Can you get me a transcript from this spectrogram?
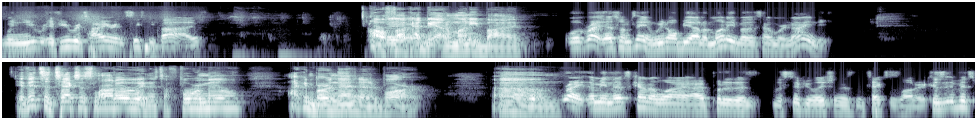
when you if you retire at 65, Oh, fuck. I'd be out of money by. well, right, that's what I'm saying. We'd all be out of money by the time we're 90. If it's a Texas lotto and it's a four mil, I can burn that at a bar. Um, right. I mean, that's kind of why I put it as the stipulation as the Texas lottery because if it's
